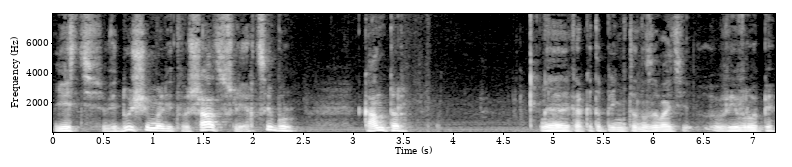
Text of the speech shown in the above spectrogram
есть ведущие молитвы, шац, шлех, цибур, кантор – как это принято называть в Европе,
